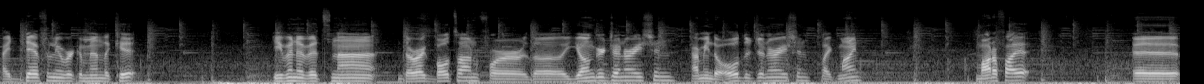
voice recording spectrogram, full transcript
I definitely recommend the kit. Even if it's not direct bolt-on for the younger generation I mean the older generation like mine modify it. Uh,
